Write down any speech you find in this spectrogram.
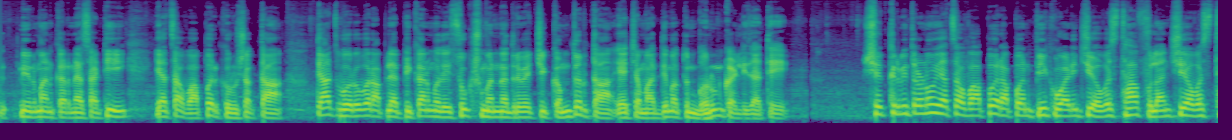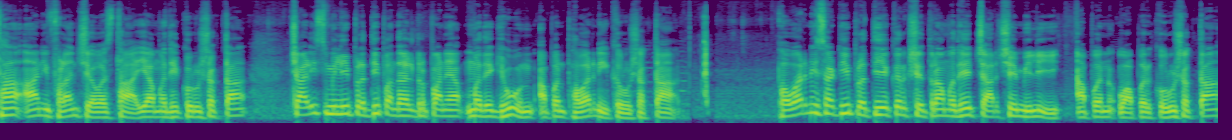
निर्माण करण्यासाठी याचा वापर करू शकता. त्याचबरोबर आपल्या पिकांमध्ये सूक्ष्म अन्नद्रव्याची कमतरता याच्या माध्यमातून भरून काढली जाते. शेतकरी मित्रांनो याचा वापर आपण पीक वाढीची अवस्था फुलांची अवस्था आणि फळांची अवस्था यामध्ये करू शकता. चाळीस मिली प्रति पंधरा लिटर पाण्यामध्ये घेऊन आपण फवारणी करू शकता. फवारणीसाठी प्रति एकर क्षेत्रामध्ये चारशे मिली आपण वापर करू शकता.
